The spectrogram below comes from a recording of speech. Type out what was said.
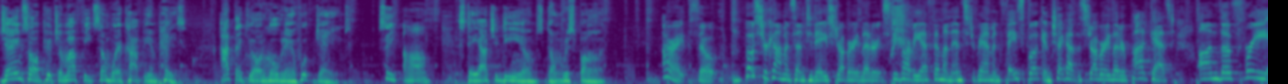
James saw a picture of my feet somewhere, copy and paste. I think you ought to go over there and whoop James. See? Uh-huh. Stay out your DMs. Don't respond. All right. So post your comments on today's Strawberry Letter at Steve Harvey FM on Instagram and Facebook and check out the Strawberry Letter podcast on the free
